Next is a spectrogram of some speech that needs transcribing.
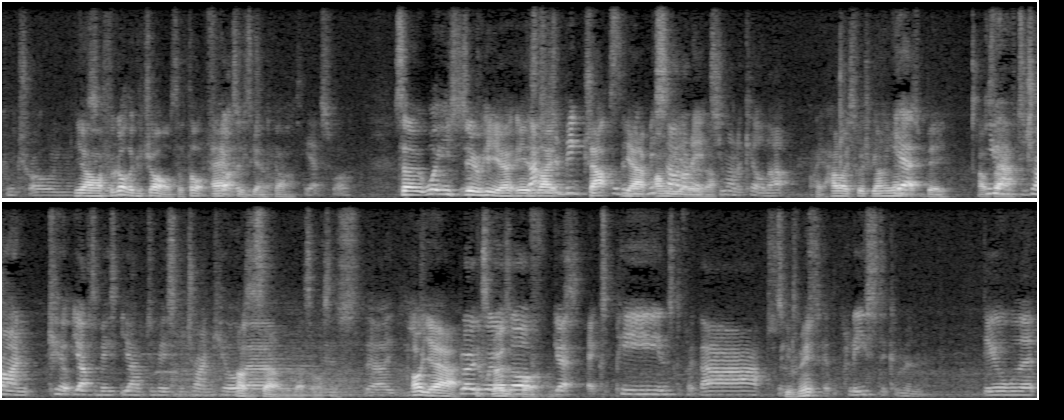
controlling. yeah, I forgot the controls. I thought Forgot X was getting cars. Yes, well. So what you need to do here is That's like a big that's with a yeah. Missile on it. you want to kill that. Wait, how do I switch gun again? Yeah. It's B. Oh, you sorry. have to try and kill. You have to basically, you have to basically try and kill them. That's awesome. Uh, Oh yeah. blow the wheels off, get XP and stuff like that. Excuse me? Just get the police to come and deal with it.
